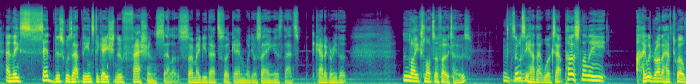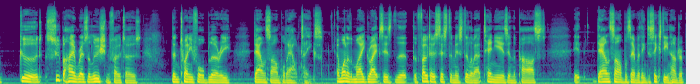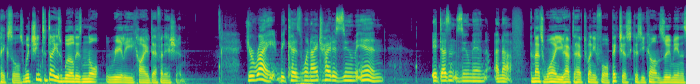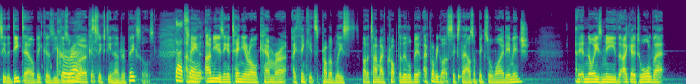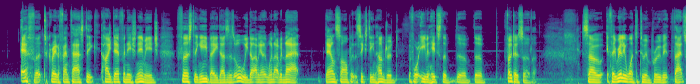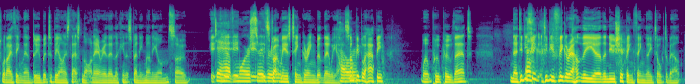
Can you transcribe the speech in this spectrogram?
And they said this was at the instigation of fashion sellers. So maybe that's, again, what you're saying is that's a category that likes lots of photos. So we'll mm-hmm. see how that works out. Personally, I would rather have 12 good, super high resolution photos than 24 blurry, downsampled outtakes. And one of the, my gripes is that the photo system is still about 10 years in the past. It downsamples everything to 1600 pixels, which in today's world is not really high definition. You're right, because when I try to zoom in, it doesn't zoom in enough. And that's why you have to have 24 pictures because you can't zoom in and see the detail because it doesn't work at 1600 pixels. That's I right. mean, I'm using a 10 year old camera. I think it's probably, by the time I've cropped a little bit, I've probably got a 6,000 pixel wide image. And it annoys me that I go to all that effort to create a fantastic high definition image. First thing eBay does is, oh, we don't, going to, when I'm in that, downsample it to 1600 before it even hits the, the, the photo server. So if they really wanted to improve it, that's what I think they'll do. But to be honest, that's not an area they're looking at spending money on. So it, To have it- more it, it struck me as tinkering, but there we are. Some people are happy. Won't poo-poo that. Now, did you fig- did you figure out the uh, the new shipping thing they talked about?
